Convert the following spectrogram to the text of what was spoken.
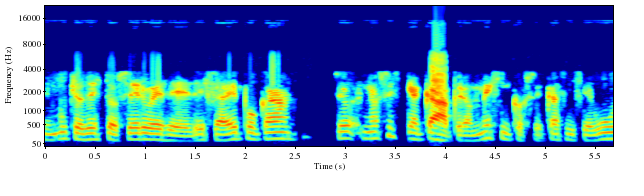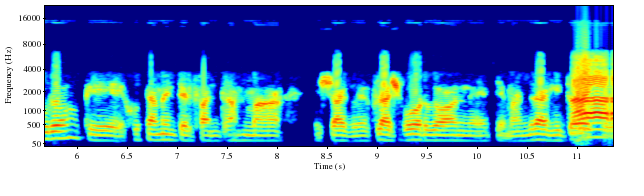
de muchos de estos héroes de, de esa época no sé si acá, pero en México sé casi seguro que justamente el fantasma Jack Flash Gordon, este Mandrake y todo ah,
